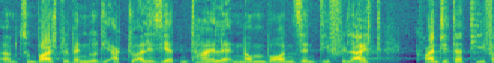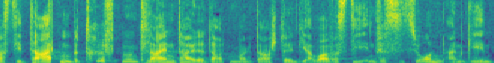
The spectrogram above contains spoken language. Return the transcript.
ähm, zum Beispiel, wenn nur die aktualisierten Teile entnommen worden sind, die vielleicht quantitativ, was die Daten betrifft, nur einen kleinen Teil der Datenbank darstellen, die aber, was die Investitionen angehen,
